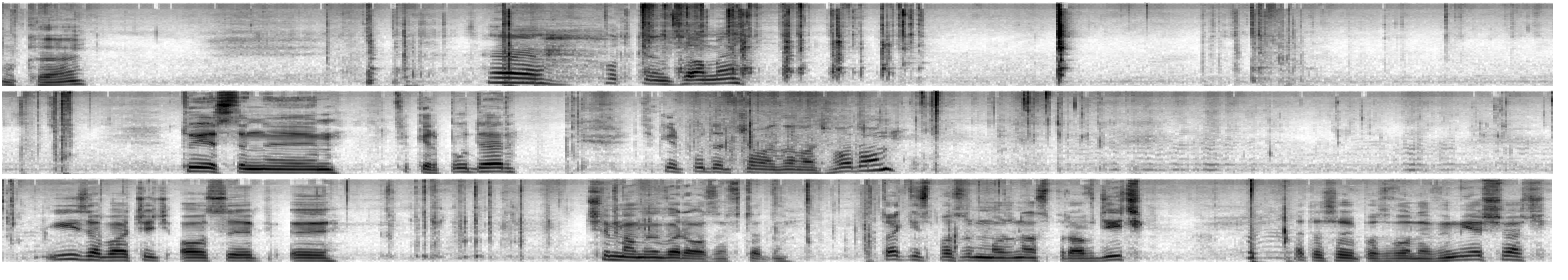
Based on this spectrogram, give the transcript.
Ok. Odkręcamy. Tu jest ten e, cukier puder. Cukier puder trzeba zalać wodą. I zobaczyć osyp, y, czy mamy warozę wtedy. W taki sposób można sprawdzić. Ja to sobie pozwolę wymieszać,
